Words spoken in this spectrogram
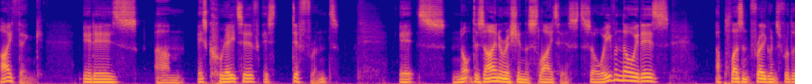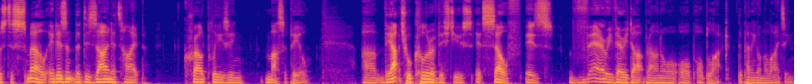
I think it is um, it's creative, it's different, it's not designerish in the slightest. So even though it is a pleasant fragrance for others to smell, it isn't the designer type, crowd pleasing mass appeal. Um, the actual colour of this juice itself is very, very dark brown or, or, or black, depending on the lighting.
